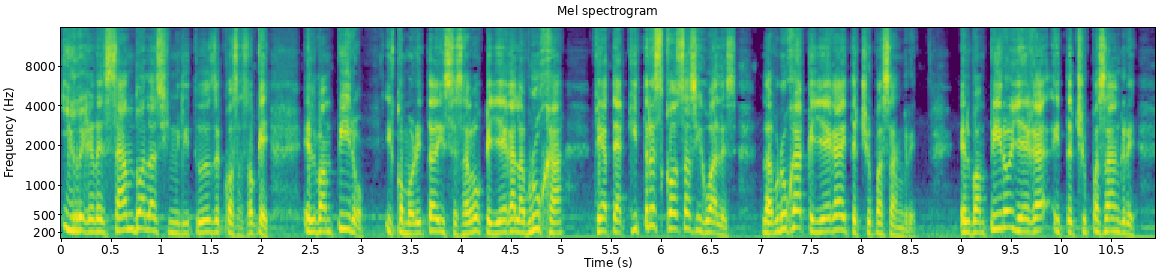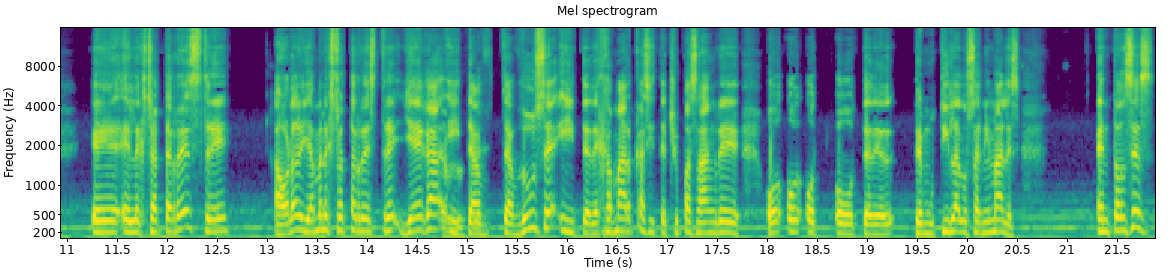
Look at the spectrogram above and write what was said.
y regresando a las similitudes de cosas, ok, el vampiro, y como ahorita dices, algo que llega la bruja, fíjate, aquí tres cosas iguales, la bruja que llega y te chupa sangre, el vampiro llega y te chupa sangre, el extraterrestre ahora le llaman extraterrestre, llega y te, abduce y te deja marcas y te chupa sangre o, te, mutila los animales. Entonces,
